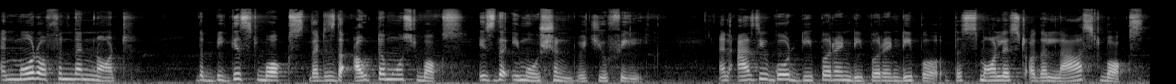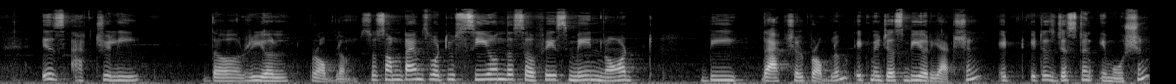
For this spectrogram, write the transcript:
And more often than not the biggest box that is the outermost box is the emotion which you feel. And as you go deeper and deeper and deeper the smallest or the last box is actually the real problem. So sometimes what you see on the surface may not be the actual problem, it may just be a reaction, it, it is just an emotion.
